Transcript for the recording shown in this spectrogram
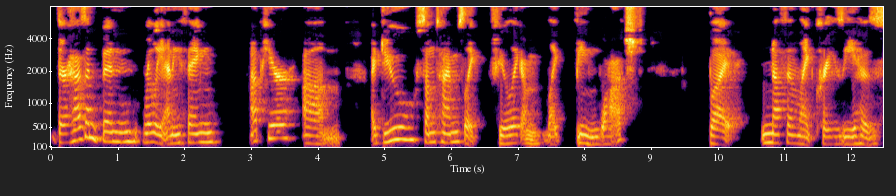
there hasn't been really anything up here. Um, I do sometimes like feel like I'm like being watched but nothing like crazy has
